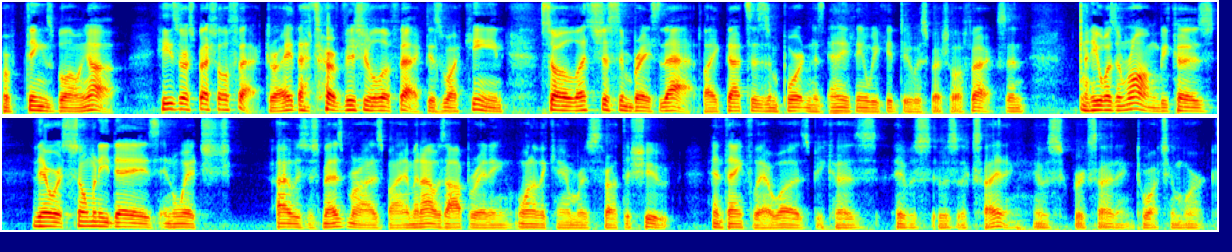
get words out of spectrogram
or things blowing up he's our special effect, right? That's our visual effect is Joaquin. So let's just embrace that. Like that's as important as anything we could do with special effects. And and he wasn't wrong because there were so many days in which I was just mesmerized by him and I was operating one of the cameras throughout the shoot. And thankfully I was because it was it was exciting. It was super exciting to watch him work.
